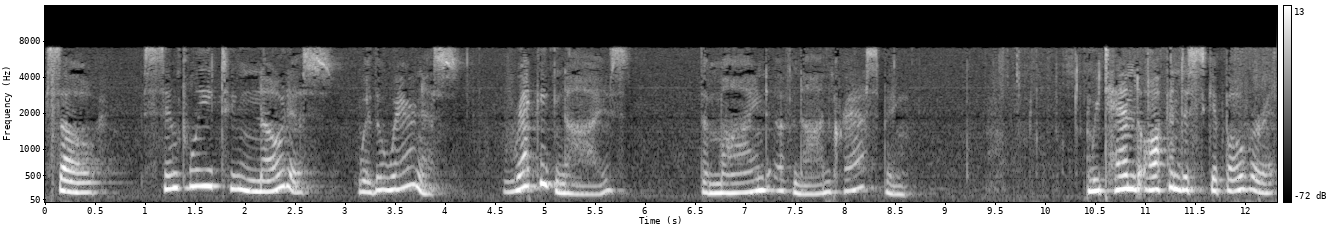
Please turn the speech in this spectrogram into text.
So, simply to notice with awareness, recognize the mind of non grasping we tend often to skip over it.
